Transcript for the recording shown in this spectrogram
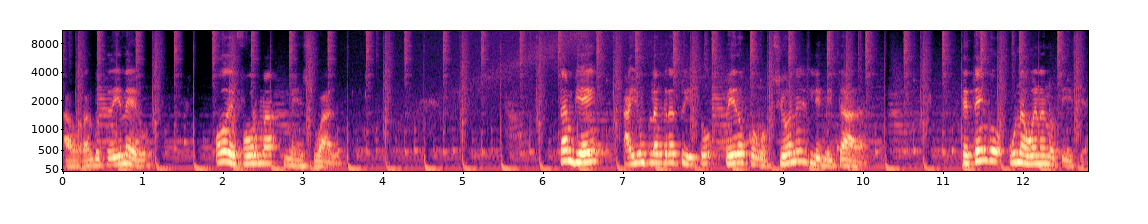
ahorrándote dinero o de forma mensual. También hay un plan gratuito pero con opciones limitadas. Te tengo una buena noticia.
